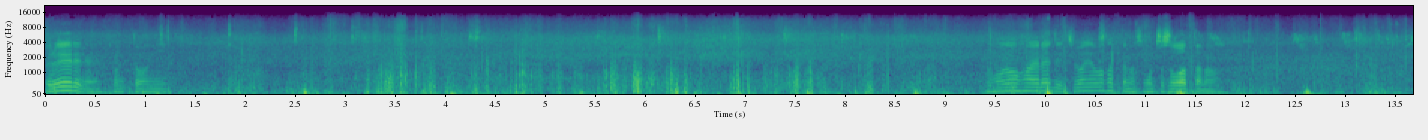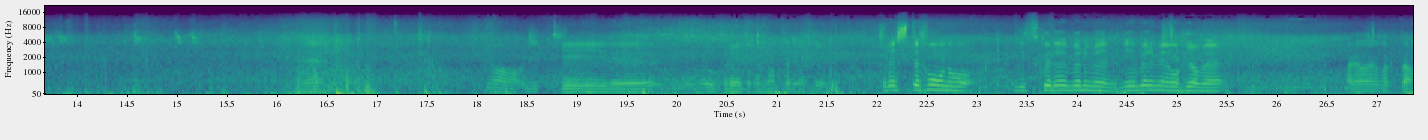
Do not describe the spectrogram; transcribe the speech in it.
震えるね本当に。このハイライト一番やばかったのは本当そうだったなねまあ実機でプレイとかもあったりあとプレステ4のディスクレーベル面レーベル面お披露目あれは良かった。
